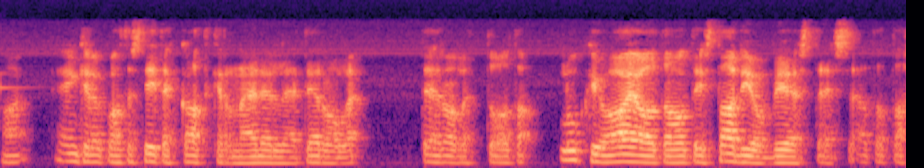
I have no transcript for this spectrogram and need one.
Mä henkilökohtaisesti itse katkerana edelleen Terolle, Terolle tuota, lukioajoilta oltiin stadion viesteissä ja tota,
